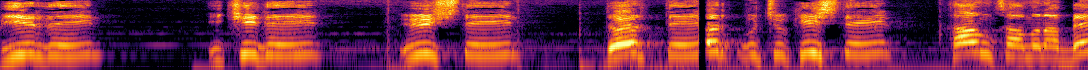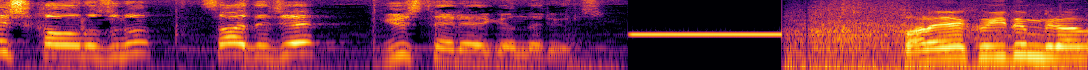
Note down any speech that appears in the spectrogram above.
bir değil, iki değil, üç değil, dört değil, dört buçuk hiç değil, tam tamına beş kavanozunu sadece 100 TL'ye gönderiyoruz. Paraya kıydım biraz.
